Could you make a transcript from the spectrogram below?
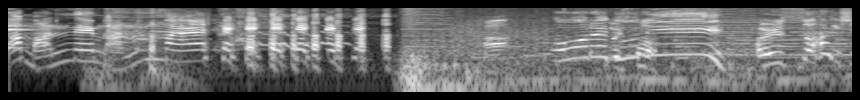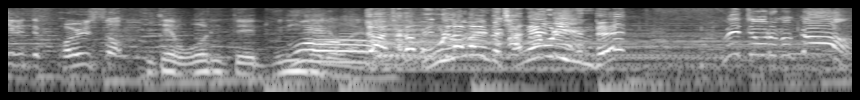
아 맞네 맞는 말. 아 5월의 벌써. 눈이! 벌써 항실인데 벌써. 이제 5월인데 눈이 내려와야 잠깐 올라가는데 장애물이 있는데? 왼쪽으로 가까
